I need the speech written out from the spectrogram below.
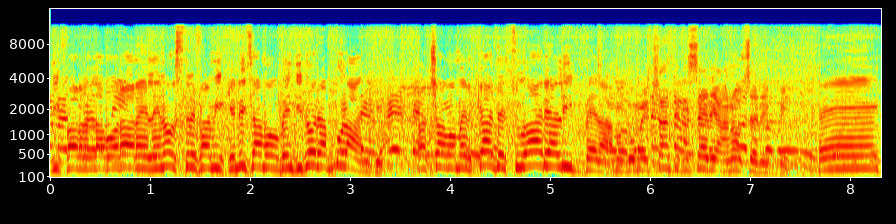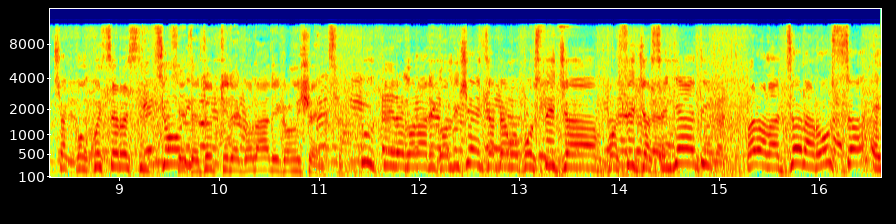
di far lavorare le nostre famiglie. Noi siamo venditori ambulanti, facciamo mercato su area libera. Siamo commercianti di serie A, non serie B. E cioè, con queste restrizioni... Siete tutti regolari con licenza? Tutti regolari con licenza, abbiamo posteggi, posteggi assegnati, però la zona rossa è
